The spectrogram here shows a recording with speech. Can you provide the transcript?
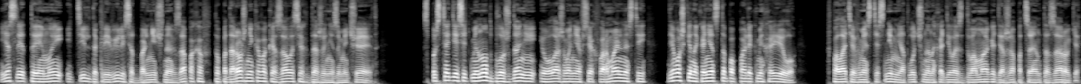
Если Таймэй и Тильда кривились от больничных запахов, то Подорожникова, казалось, их даже не замечает. Спустя 10 минут блужданий и улаживания всех формальностей, девушки наконец-то попали к Михаилу. В палате вместе с ним неотлучно находилось два мага, держа пациента за руки.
